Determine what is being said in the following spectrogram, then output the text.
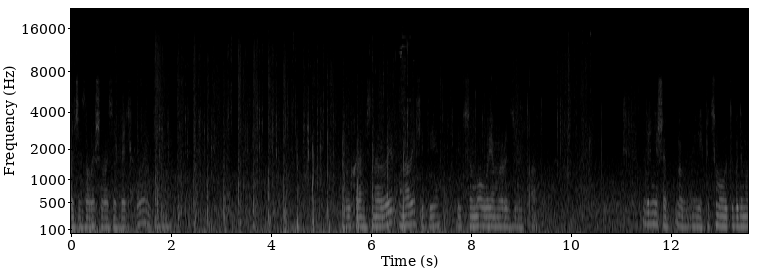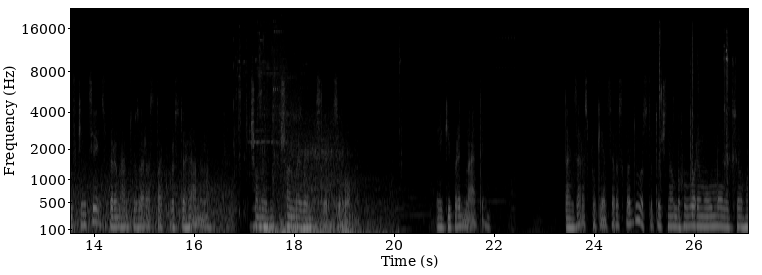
Паче залишилося 5 хвилин, рухаємось на, ви... на вихід і підсумовуємо результати. Вірніше, ну, їх підсумовувати будемо в кінці експерименту. Зараз так просто глянемо, що ми, що ми винесли в цілому. Які предмети. Так, зараз поки я це розкладу, остаточно обговоримо умови цього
